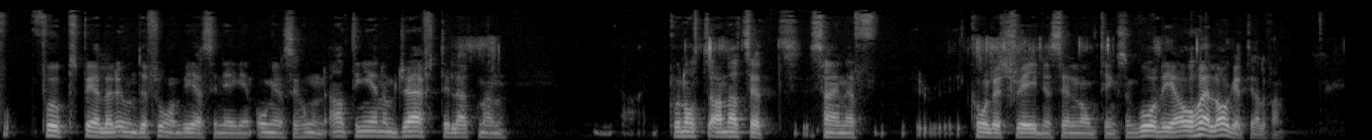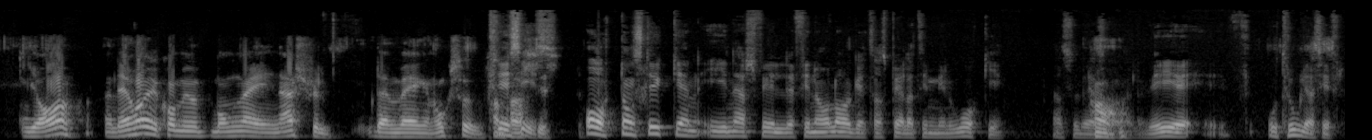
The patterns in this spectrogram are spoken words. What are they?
få- få upp spelare underifrån via sin egen organisation. Antingen genom draft eller att man på något annat sätt signar f- college free agents eller någonting som går via AHL-laget i alla fall. Ja, det har ju kommit upp många i Nashville den vägen också. Precis. Fantastiskt. 18 stycken i Nashville-finallaget har spelat i Milwaukee. Alltså det, är Ja. det är otroliga siffror.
